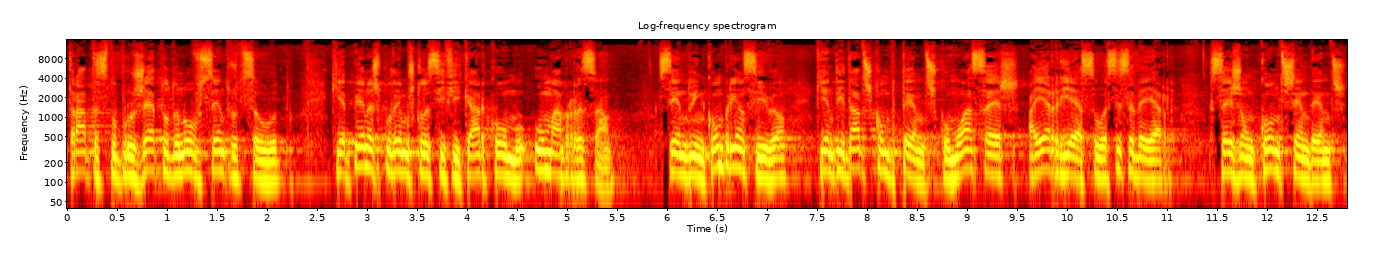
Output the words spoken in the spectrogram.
Trata-se do projeto do novo Centro de Saúde, que apenas podemos classificar como uma aberração, sendo incompreensível que entidades competentes como a ACES, a ARS ou a CCDR sejam condescendentes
